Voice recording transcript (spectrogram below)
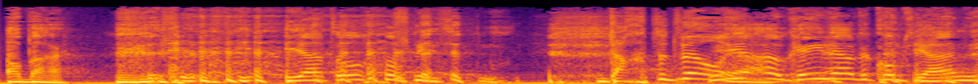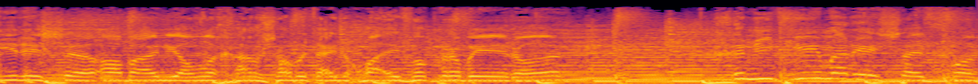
Abba. ja, toch? Of niet? Dacht het wel, ja. Ja, oké. nou, daar komt hij aan. Hier is uh, Abba en die andere gaan we zo meteen nog wel even proberen, hoor. Geniet hier maar eens even van.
